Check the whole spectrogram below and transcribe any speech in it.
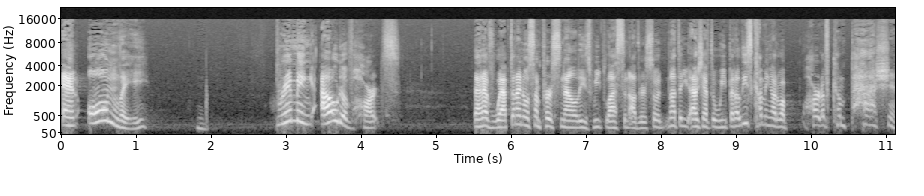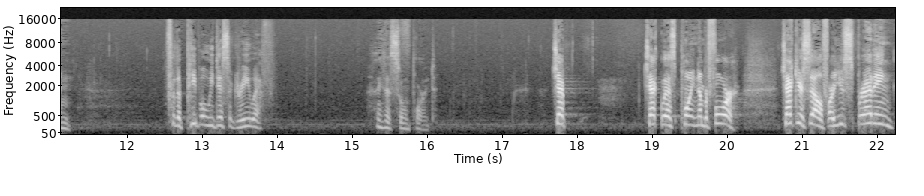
And only brimming out of hearts that have wept. And I know some personalities weep less than others, so not that you actually have to weep, but at least coming out of a heart of compassion for the people we disagree with. I think that's so important. Check, checklist point number four. Check yourself. Are you spreading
